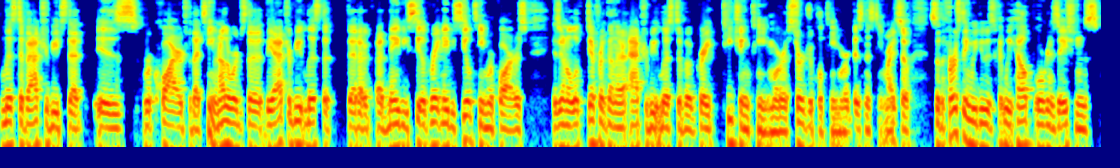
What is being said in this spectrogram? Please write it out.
list of attributes that is required for that team. In other words, the, the attribute list that, that a, a Navy SEAL, a great Navy SEAL team requires is going to look different than the attribute list of a great teaching team or a surgical team or a business team, right? So, so the first thing we do is we help organizations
